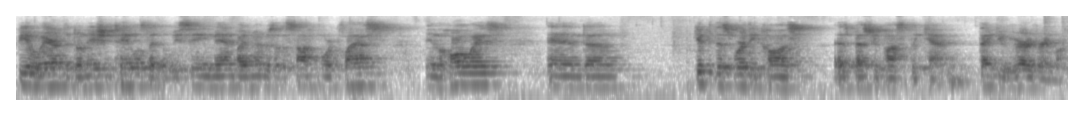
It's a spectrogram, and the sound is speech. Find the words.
Be aware of the donation tables that you'll be seeing manned by members of the sophomore class in the hallways, and um, give to this worthy cause as best you possibly can. Thank you very, very much.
